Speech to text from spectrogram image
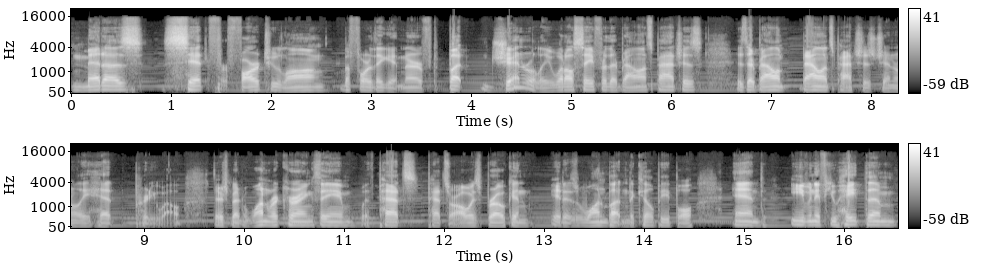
metas sit for far too long before they get nerfed. But generally, what I'll say for their balance patches is their balance patches generally hit pretty well. There's been one recurring theme with pets. Pets are always broken. It is one button to kill people. And even if you hate them,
